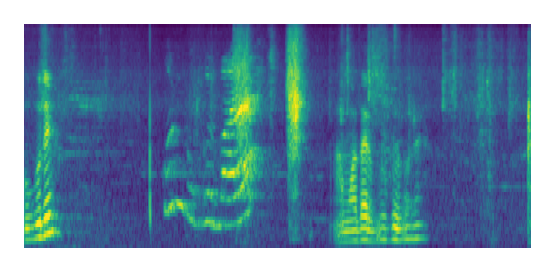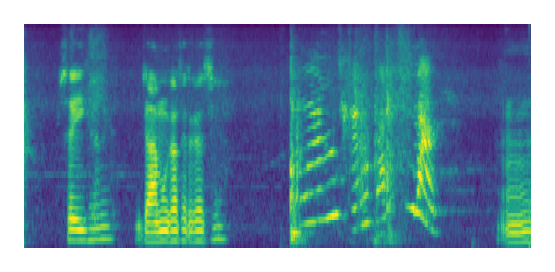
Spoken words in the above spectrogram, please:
পুকুরে। আমাদের পুকুর পাড়ে সেইখানে জাম গাছের কাছে। হুম।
